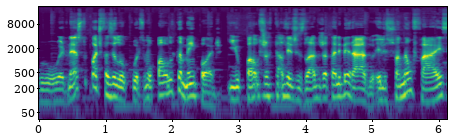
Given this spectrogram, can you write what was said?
O Ernesto pode fazer loucuras, o Paulo também pode. E o Paulo já está legislado, já está liberado. Ele só não faz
